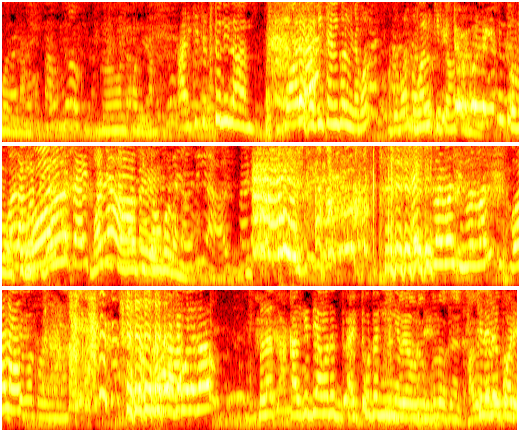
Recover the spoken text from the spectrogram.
করলাম। গ্রহণ করলাম। আর কিছু তো নিলাম। বল কিপটা আমি করবি না বল। ওকে বল বল কিপটা আমি করব কিন্তু বল। না কিপটা আমি করবে না। তিনবার বল তিনবার বল। বল বলে দাও। বলে কালকে দিয়ে আমাদের দায়িত্বটা নিয়ে নেবে আমাদের। ছেলেদের পরে।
